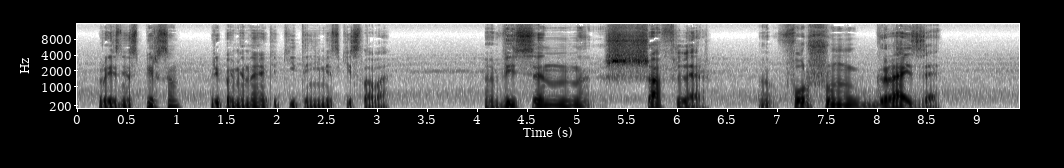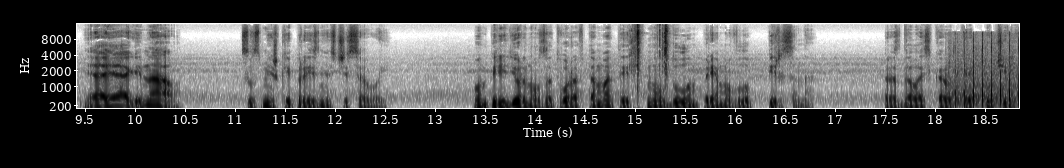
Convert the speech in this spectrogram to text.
— произнес Пирсон, припоминая какие-то немецкие слова. «Виссеншафлер, Форшунграйзе». «Я-я, генау», — с усмешкой произнес часовой. Он передернул затвор автомата и ткнул дулом прямо в лоб Пирсона. Раздалась короткая очередь,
